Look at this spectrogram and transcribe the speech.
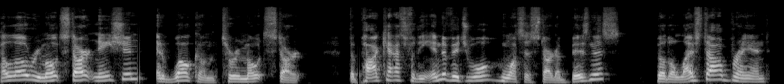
Hello, Remote Start Nation, and welcome to Remote Start, the podcast for the individual who wants to start a business, build a lifestyle brand,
